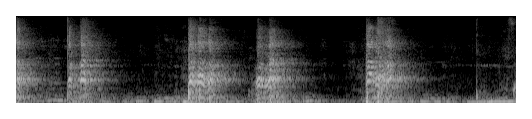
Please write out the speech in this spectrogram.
哈，哈啊，哈啊哈，啊啊，哈啊哈。没事，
